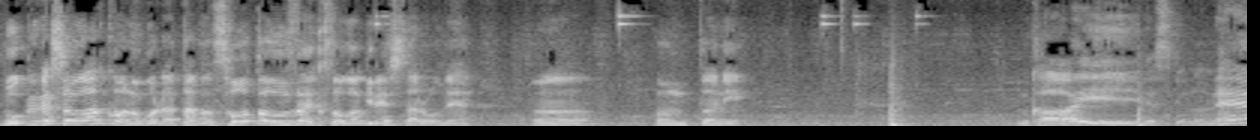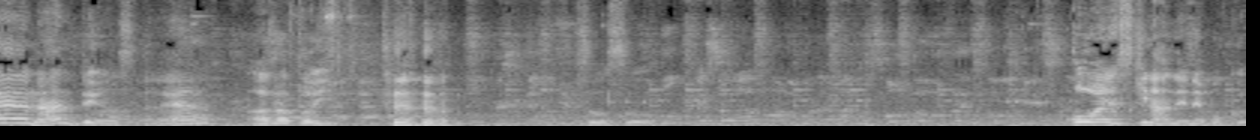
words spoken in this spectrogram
僕が小学校の頃は多分相当うざいクソガキでしたろうね。うん。本当に。可愛いですけどね。なんて言うんですかね。あざとい。そうそう。公園好きなんでね僕。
